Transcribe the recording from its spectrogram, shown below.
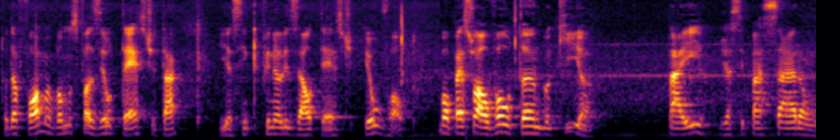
Toda forma, vamos fazer o teste, tá? E assim que finalizar o teste, eu volto. Bom, pessoal, voltando aqui, ó, tá aí, já se passaram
